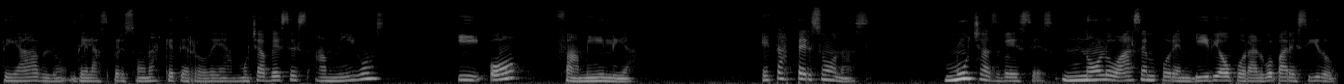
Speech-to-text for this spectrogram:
Te hablo de las personas que te rodean, muchas veces amigos y o familia. Estas personas muchas veces no lo hacen por envidia o por algo parecido,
